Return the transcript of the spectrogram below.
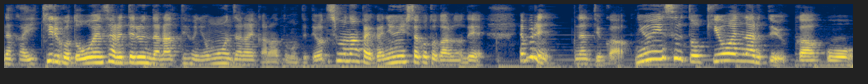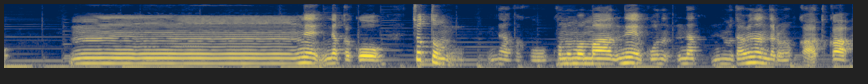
なんか生きることを応援されてるんだなっていうふうに思うんじゃないかなと思ってて、私も何回か入院したことがあるので、やっぱり、なんていうか、入院すると気弱になるというか、こう、うーん、ね、なんかこう、ちょっと、なんかこう、このままね、こうな、もうダメなんだろうかとか、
